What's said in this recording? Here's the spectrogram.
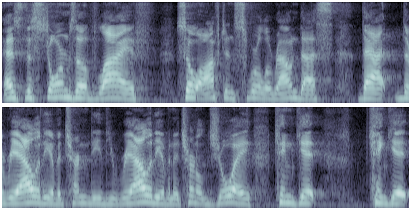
As the storms of life so often swirl around us that the reality of eternity, the reality of an eternal joy can get, can get,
